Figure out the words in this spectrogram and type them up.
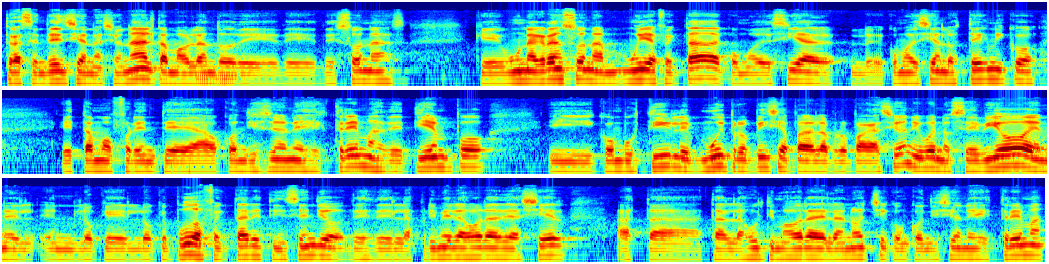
trascendencia nacional, estamos hablando de, de, zonas, que una gran zona muy afectada, como, decía, como decían los técnicos, estamos frente a condiciones extremas de tiempo y combustible muy propicia para la propagación. Y bueno, se vio en, el, en lo, que, lo que pudo afectar este incendio desde las primeras horas de ayer hasta, hasta las últimas horas de la noche con condiciones extremas.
